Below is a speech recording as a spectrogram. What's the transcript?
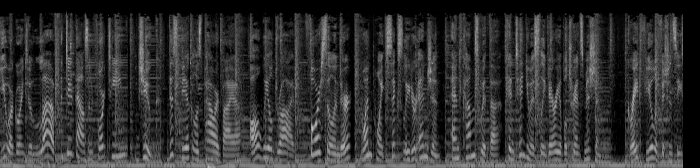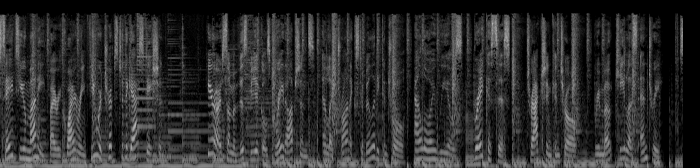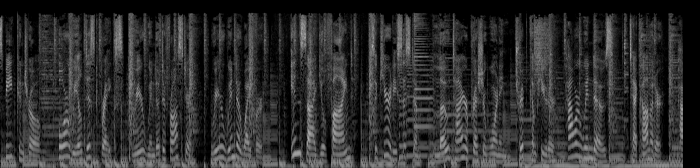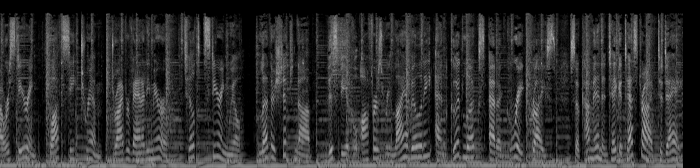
You are going to love the 2014 Juke. This vehicle is powered by a all-wheel drive, four-cylinder, 1.6-liter engine and comes with a continuously variable transmission. Great fuel efficiency saves you money by requiring fewer trips to the gas station. Here are some of this vehicle's great options. Electronic stability control, alloy wheels, brake assist, traction control, remote keyless entry, speed control, four-wheel disc brakes, rear window defroster, rear window wiper. Inside you'll find security system, low tire pressure warning, trip computer, power windows, tachometer, power steering, cloth seat trim, driver vanity mirror, tilt steering wheel, leather shift knob. This vehicle offers reliability and good looks at a great price. So come in and take a test drive today.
